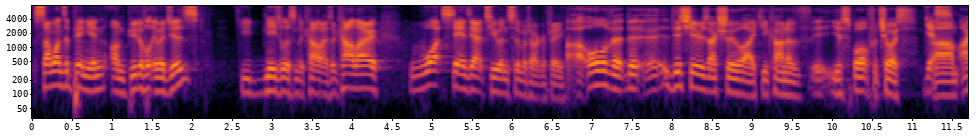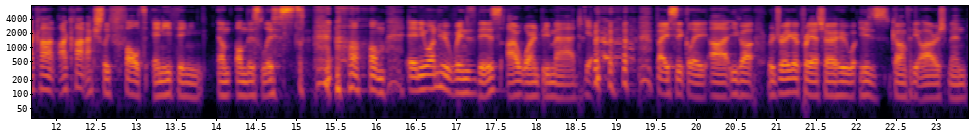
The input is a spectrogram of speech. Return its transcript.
someone's opinion on beautiful images, you need to listen to Carlo. So Carlo. What stands out to you in cinematography? Uh, all of it. The, uh, this year is actually like you kind of you're sport for choice. Yes. Um, I can't. I can't actually fault anything on, on this list. um, anyone who wins this, I won't be mad. Yeah. Basically, uh, you got Rodrigo Prieto, who is going for the Irishman.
